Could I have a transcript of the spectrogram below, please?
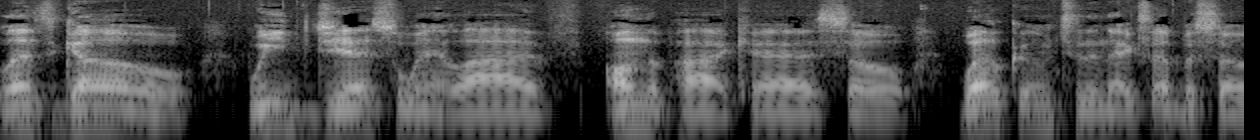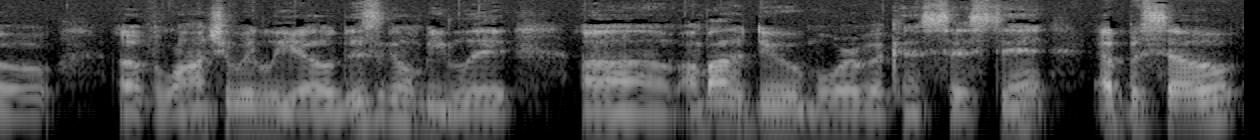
Let's go. We just went live on the podcast, so welcome to the next episode of Launch It with Leo. This is gonna be lit. Um, I'm about to do more of a consistent episode.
